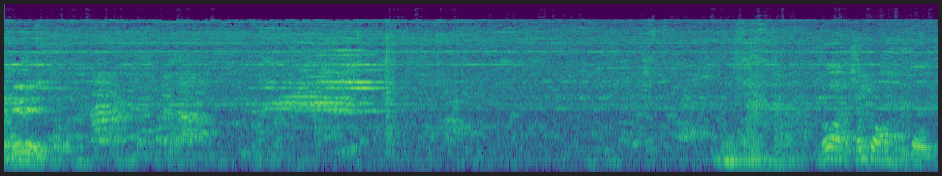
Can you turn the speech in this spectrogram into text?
છે આ સંતો આમ પીતા હોય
